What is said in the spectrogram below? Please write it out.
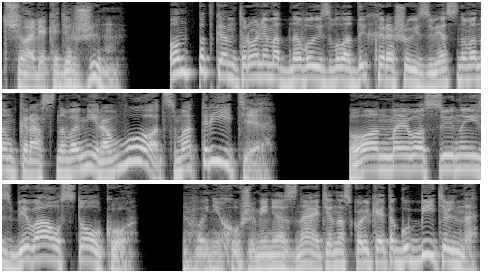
человек одержим», он под контролем одного из владык хорошо известного нам Красного мира. Вот, смотрите! Он моего сына избивал с толку. Вы не хуже меня знаете, насколько это губительно,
